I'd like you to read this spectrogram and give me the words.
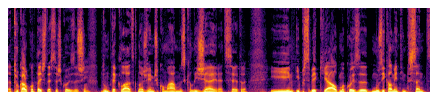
a trocar o contexto destas coisas Sim. de um teclado que nós vemos como ah, música ligeira, etc. E, e perceber que há alguma coisa musicalmente interessante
